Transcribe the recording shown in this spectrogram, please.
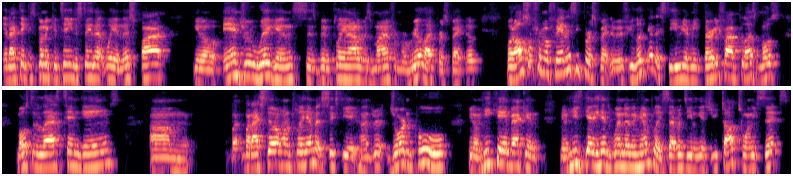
and I think it's going to continue to stay that way in this spot. you know, Andrew Wiggins has been playing out of his mind from a real life perspective, but also from a fantasy perspective. If you look at it, Stevie, I mean, 35 plus most most of the last 10 games. Um, but but I still don't want to play him at 6,800. Jordan Poole, you know, he came back and you know he's getting his win under him. Play 17 against Utah, 26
